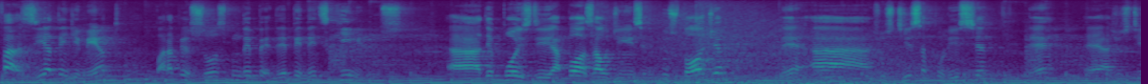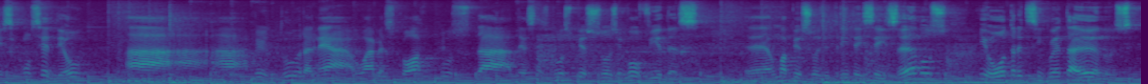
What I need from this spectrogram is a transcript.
fazia atendimento para pessoas com dependentes químicos. Ah, depois de, após a audiência de custódia, né, a justiça, a polícia, né, é, a justiça concedeu a, a, a abertura, né, o habeas corpus da, dessas duas pessoas envolvidas é, uma pessoa de 36 anos e outra de 50 anos.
